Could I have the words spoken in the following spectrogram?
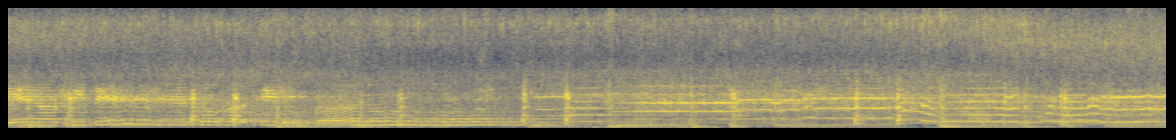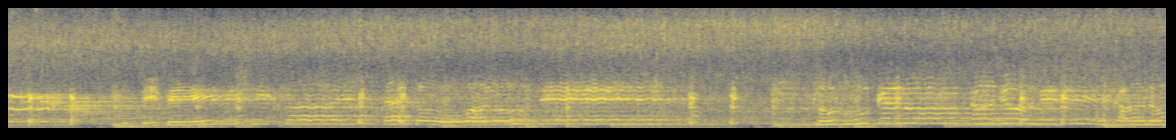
যে আঁকিতে এত হাসি লুকানো। দ্বীপের শিখায় এত আলো যে, তবু কেন কাজল কালো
